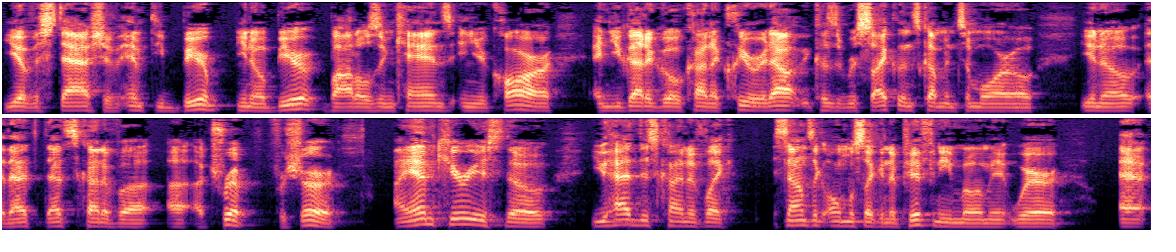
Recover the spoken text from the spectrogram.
you have a stash of empty beer, you know, beer bottles and cans in your car, and you got to go kind of clear it out because the recycling's coming tomorrow. You know, that that's kind of a, a, a trip for sure. I am curious though. You had this kind of like sounds like almost like an epiphany moment where at, uh,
